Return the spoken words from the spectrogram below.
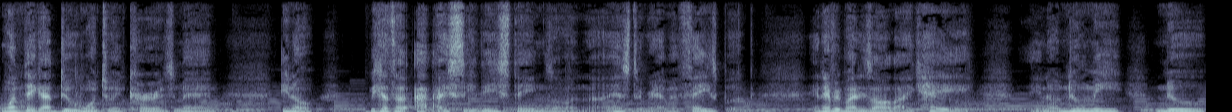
one thing I do want to encourage, man, you know, because I, I see these things on uh, Instagram and Facebook, and everybody's all like, hey, you know, new me, new,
